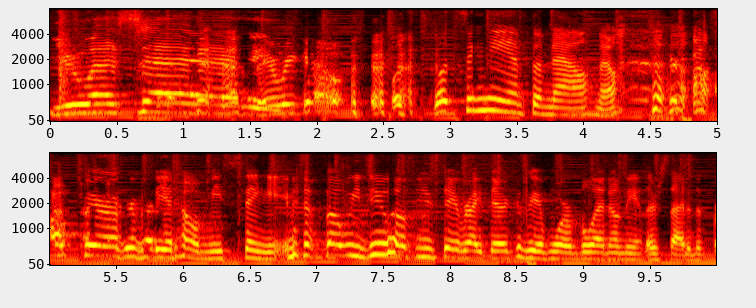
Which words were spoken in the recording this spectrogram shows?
USA. there we go. Let's sing the anthem now. No, I'll spare everybody at home me singing. But we do hope you stay right there because we have more blend on the other side of the break.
